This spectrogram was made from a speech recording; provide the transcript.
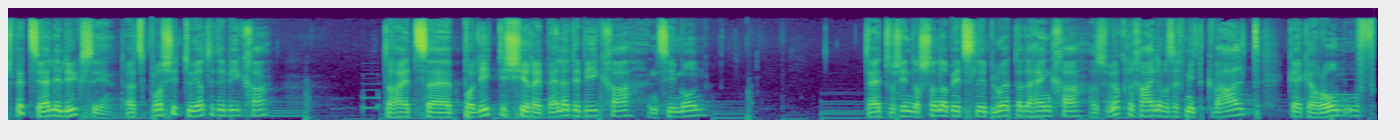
spezielle Leute. Da hat es Prostituierte dabei gehabt. Da hat es äh, politische Rebellen dabei gehabt, ein Simon. Der hat wahrscheinlich schon ein bisschen Blut an den Händen gehabt. Also wirklich einer, der sich mit Gewalt gegen Rom auf,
